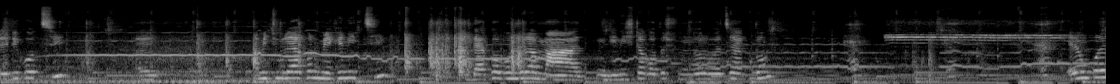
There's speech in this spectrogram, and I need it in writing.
রেডি করছি। আমি চুলে এখন মেখে নিচ্ছি। আর দেখো বন্ধুরা, মা, জিনিসটা কত সুন্দর হয়েছে একদম। এরকম করে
